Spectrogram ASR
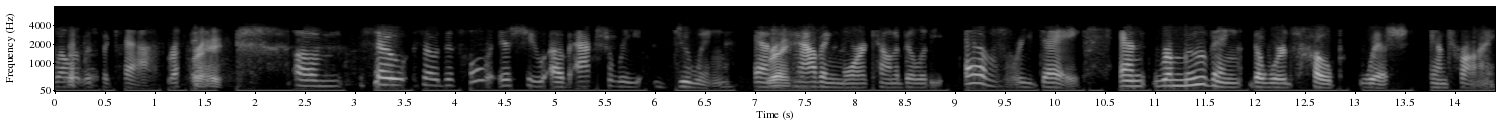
well, it was the cat, right? Right. Um, so, so this whole issue of actually doing and Right. having more accountability every day, and removing the words hope, wish, and try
